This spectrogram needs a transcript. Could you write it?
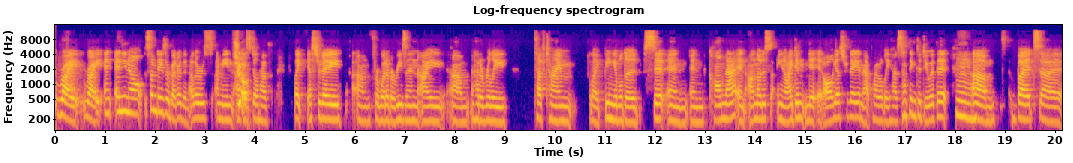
right, right. And and you know, some days are better than others. I mean, sure. I still have like yesterday, um, for whatever reason, I um had a really tough time like being able to sit and and calm that and i'll notice you know i didn't knit at all yesterday and that probably has something to do with it hmm. um but uh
